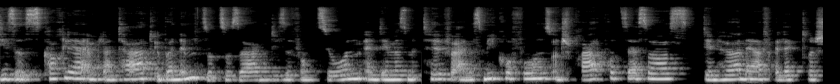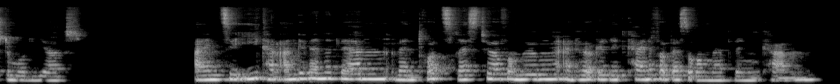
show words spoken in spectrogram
Dieses Cochlea-Implantat übernimmt sozusagen diese Funktion, indem es mit Hilfe eines Mikrofons und Sprachprozessors den Hörnerv elektrisch stimuliert. Ein CI kann angewendet werden, wenn trotz Resthörvermögen ein Hörgerät keine Verbesserung mehr bringen kann.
